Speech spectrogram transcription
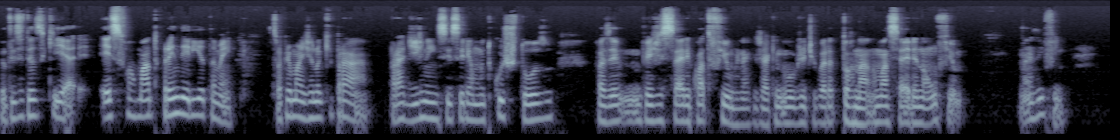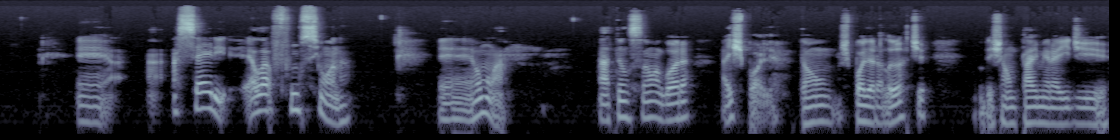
Eu tenho certeza que é, esse formato prenderia também. Só que eu imagino que pra, pra Disney em si seria muito custoso fazer, em vez de série, quatro filmes, né, já que o objetivo era tornar uma série, não um filme. Mas enfim. É, a, a série, ela funciona é, vamos lá. Atenção agora a spoiler. Então, spoiler alert. Vou deixar um timer aí de.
